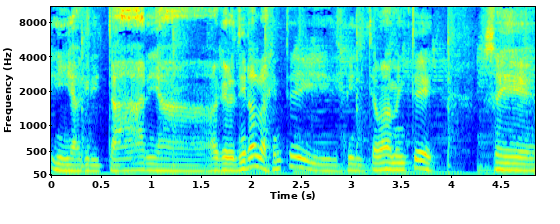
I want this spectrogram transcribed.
y a gritar y a agredir a la gente y definitivamente se,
